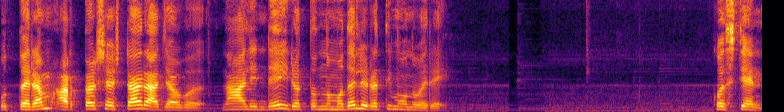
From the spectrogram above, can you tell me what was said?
ഉത്തരം അർത്ഥശ്രേഷ്ഠ രാജാവ്. നാലിന്റെ ഇരുപത്തൊന്ന് മുതൽ ഇരുപത്തിമൂന്ന് വരെ. ക്വസ്റ്റ്യൻ.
